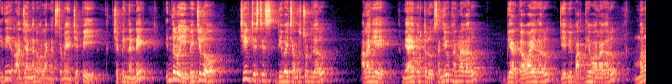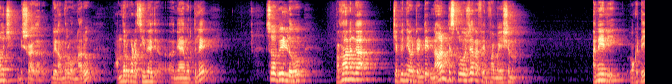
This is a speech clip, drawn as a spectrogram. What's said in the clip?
ఇది రాజ్యాంగాన్ని ఉల్లంఘించడమే అని చెప్పి చెప్పిందండి. ఇందులో ఈ బెంచ్లో చీఫ్ జస్టిస్ డివై చంద్రచూడ్ గారు అలాగే న్యాయమూర్తులు సంజీవ్ ఖన్నా గారు బిఆర్ గవాయి గారు జేబి పార్థివాలా గారు మనోజ్ మిశ్రా గారు వీళ్ళందరూ ఉన్నారు. అందరూ కూడా సీనియర్ న్యాయమూర్తులే. సో వీళ్ళు ప్రధానంగా చెప్పింది ఏమిటంటే నాన్ డిస్క్లోజర్ ఆఫ్ ఇన్ఫర్మేషన్ అనేది ఒకటి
